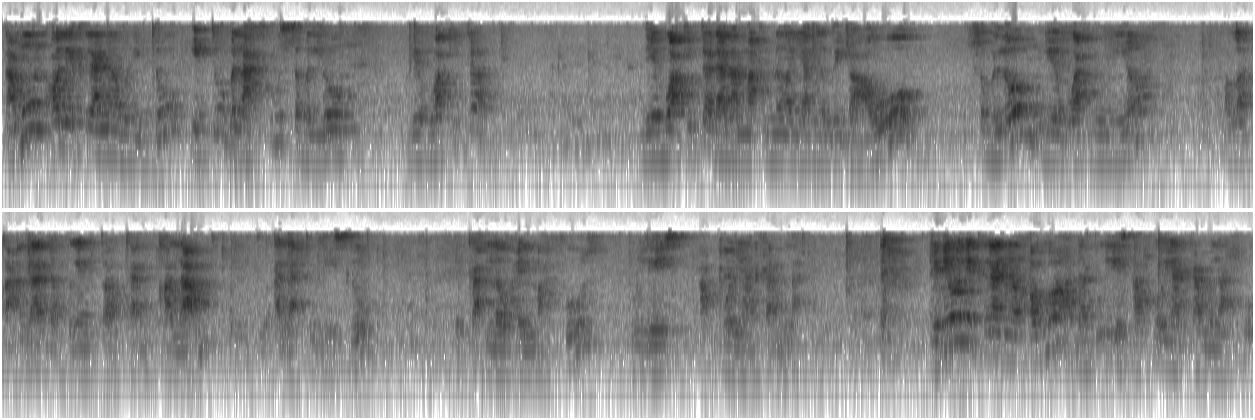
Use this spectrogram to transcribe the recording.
Namun oleh kerana begitu, itu berlaku sebelum dia buat kita. Dia buat kita dalam makna yang lebih jauh sebelum dia buat dunia. Allah Ta'ala dah perintahkan kalam, itu alat tulis tu, dekat lauhil mahfuz, tulis apa yang akan berlaku. Jadi oleh kerana Allah dah tulis apa yang akan berlaku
